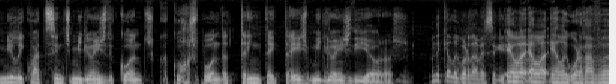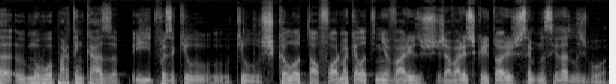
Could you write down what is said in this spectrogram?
1400 milhões de contos que corresponde a 33 milhões de euros. Onde é que ela guardava essa guitarra? Ela, ela, ela guardava uma boa parte em casa e depois aquilo, aquilo escalou de tal forma que ela tinha vários, já vários escritórios sempre na cidade de Lisboa,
